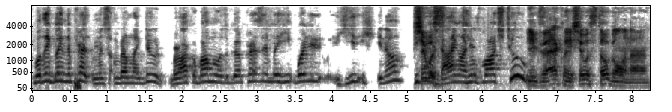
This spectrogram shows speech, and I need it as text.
Well, they blame the president, but I'm like, dude, Barack Obama was a good president, but he, where did he, you know, Shit people was- were dying on his watch too. Exactly. Shit was still going on.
